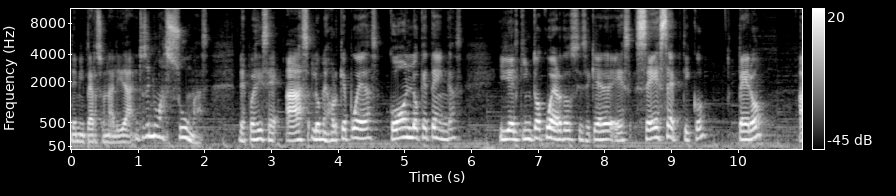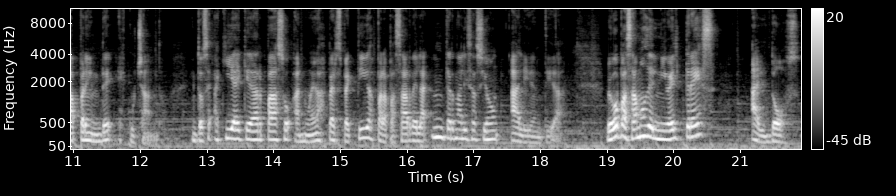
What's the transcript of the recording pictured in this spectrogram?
mi personalidad. Entonces no asumas. Después dice, haz lo mejor que puedas con lo que tengas. Y el quinto acuerdo, si se quiere, es sé escéptico, pero aprende escuchando. Entonces aquí hay que dar paso a nuevas perspectivas para pasar de la internalización a la identidad. Luego pasamos del nivel 3 al 2,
